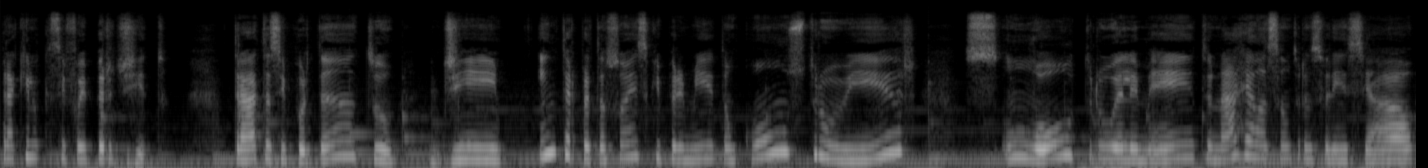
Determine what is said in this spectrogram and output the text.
para aquilo que se foi perdido. Trata-se, portanto, de interpretações que permitam construir um outro elemento na relação transferencial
